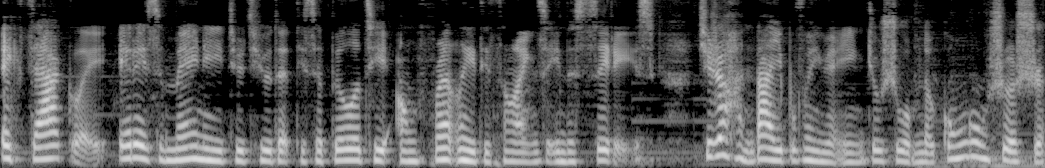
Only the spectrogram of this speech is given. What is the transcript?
Exactly, it is mainly due to the disability unfriendly designs in the cities. 其实很大一部分原因就是我们的公共设施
